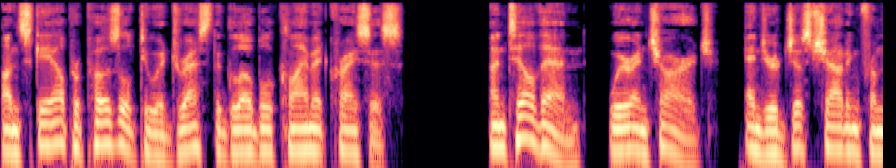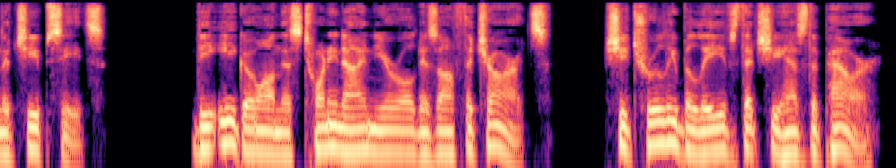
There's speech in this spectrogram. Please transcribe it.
on-scale proposal to address the global climate crisis, until then, we're in charge, and you're just shouting from the cheap seats. The ego on this 29-year-old is off the charts. She truly believes that she has the power.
